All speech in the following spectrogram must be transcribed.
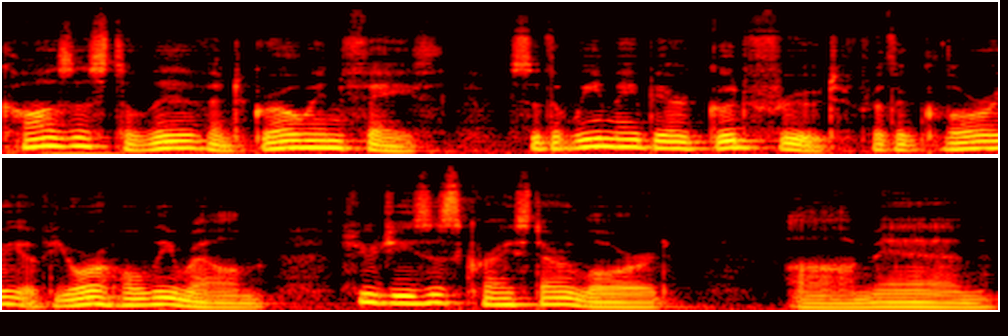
Cause us to live and grow in faith, so that we may bear good fruit for the glory of your holy realm, through Jesus Christ our Lord. Amen.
